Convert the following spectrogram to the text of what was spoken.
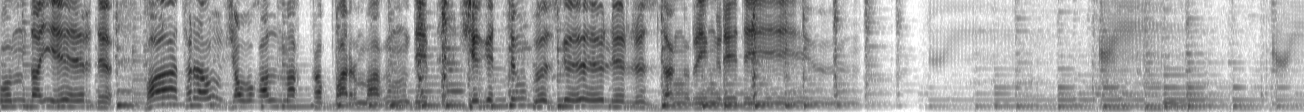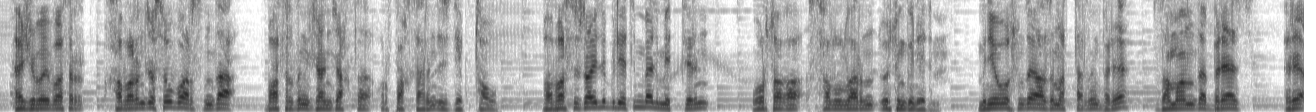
ондай ерді батыр ау жау қалмаққа бармағың деп жігіттің өзгелері заңреңреді әжібай батыр хабарын жасау барысында батырдың жан жақты ұрпақтарын іздеп тауып бабасы жайлы білетін мәліметтерін ортаға салуларын өтінген едім. Міне осындай азаматтардың бірі заманында біраз ірі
